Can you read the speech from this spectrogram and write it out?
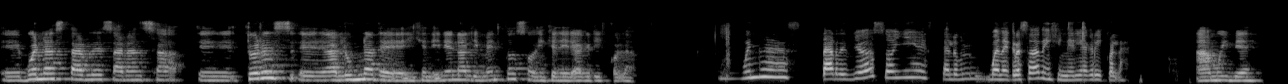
Eh, buenas tardes, Aranza. ¿Tú eres alumna de Ingeniería en Alimentos o Ingeniería Agrícola? Buenas tardes, yo soy este, alumna, bueno, egresada de Ingeniería Agrícola. Ah, muy bien.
